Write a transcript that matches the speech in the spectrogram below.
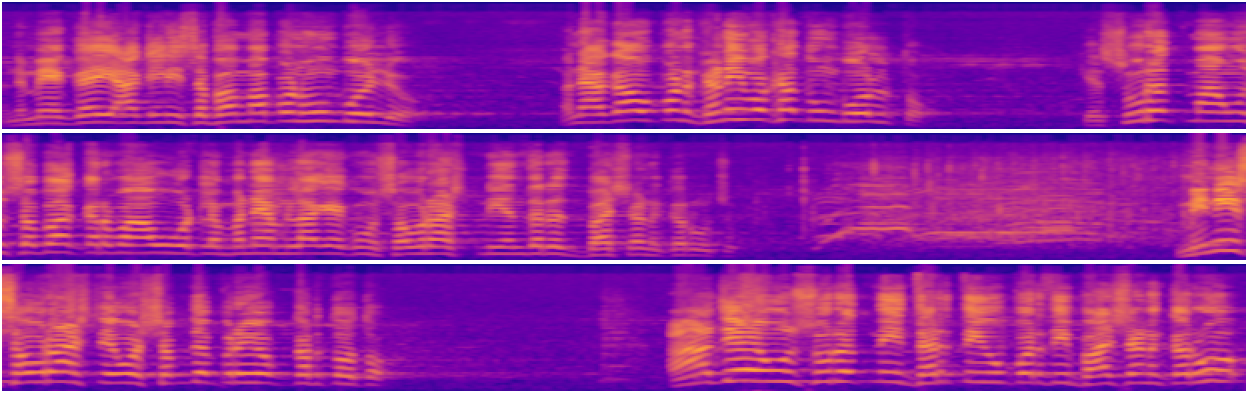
અને મેં ગઈ આગલી સભામાં પણ હું બોલ્યો. અને અગાઉ પણ ઘણી વખત હું બોલતો. કે સુરતમાં હું સભા કરવા આવું એટલે મને એમ લાગે કે હું સૌરાષ્ટ્રની અંદર જ ભાષણ કરું છું. મિની સૌરાષ્ટ્ર એવો શબ્દ પ્રયોગ કરતો હતો. આજે હું સુરતની ધરતી ઉપરથી ભાષણ કરું,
